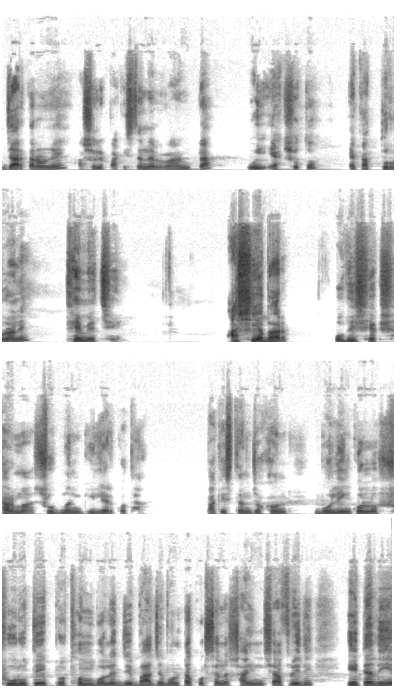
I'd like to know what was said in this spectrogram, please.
যার কারণে আসলে পাকিস্তানের রানটা ওই একশত একাত্তর রানে থেমেছে। আসি আবার অভিষেক শর্মা, শুভমান গিলের কথা। পাকিস্তান যখন বোলিং করল, শুরুতেই প্রথম বলে যে বাজে বলটা করছে না, শাহিন শাহ আফ্রিদি, এটা দিয়ে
